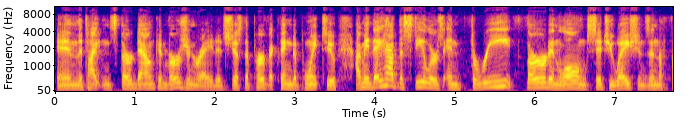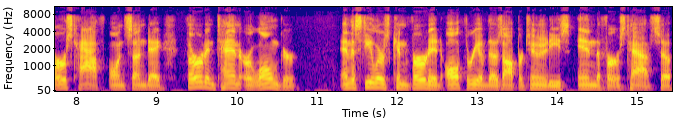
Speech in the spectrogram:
in the titans third down conversion rate. It's just the perfect thing to point to. I mean they had the steelers in three third and long situations situations in the first half on Sunday, third and 10 or longer. And the Steelers converted all three of those opportunities in the first half. So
